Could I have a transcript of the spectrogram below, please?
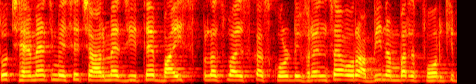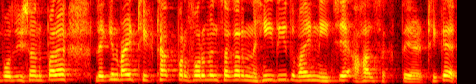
तो छह मैच में से चार मैच जीते बाईस प्लस बाईस का स्कोर डिफरेंस है और अभी नंबर फोर की पोजिशन पर है। लेकिन भाई ठीक ठाक परफॉर्मेंस अगर नहीं दी तो भाई नीचे आ सकते हैं, ठीक है?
